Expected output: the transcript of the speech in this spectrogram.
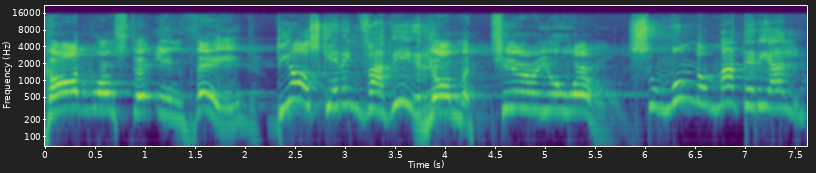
God wants to invade Dios quiere invadir your material world. su mundo material.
